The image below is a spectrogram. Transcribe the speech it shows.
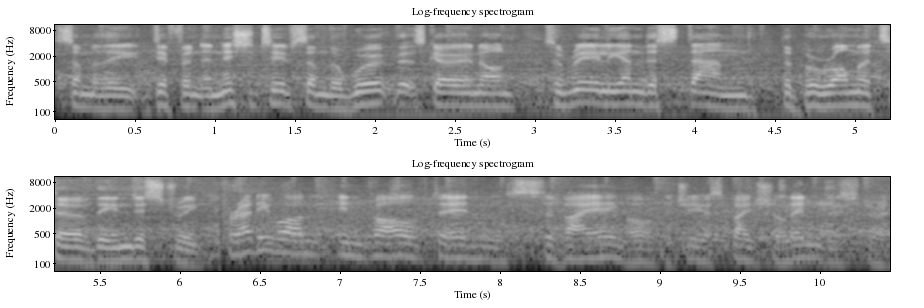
some of the different initiatives, some of the work that's going on, to really understand the barometer of the industry. For anyone involved in surveying or the geospatial industry,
